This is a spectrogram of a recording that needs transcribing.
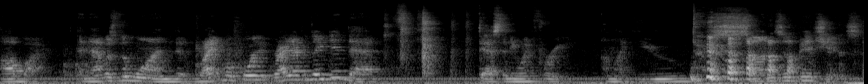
I'll buy it. And that was the one that right before, right after they did that, Destiny went free. I'm like, you sons of bitches.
